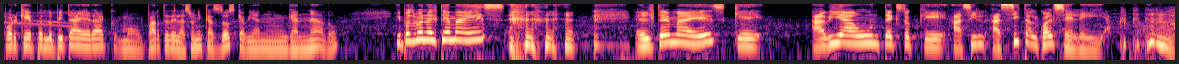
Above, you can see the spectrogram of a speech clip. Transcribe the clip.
Porque pues Lupita era como parte de las únicas dos que habían ganado. Y pues bueno, el tema es... el tema es que había un texto que así, así tal cual se leía.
